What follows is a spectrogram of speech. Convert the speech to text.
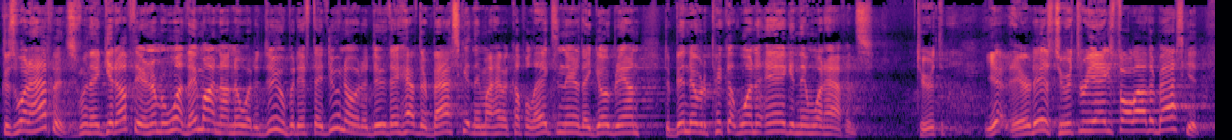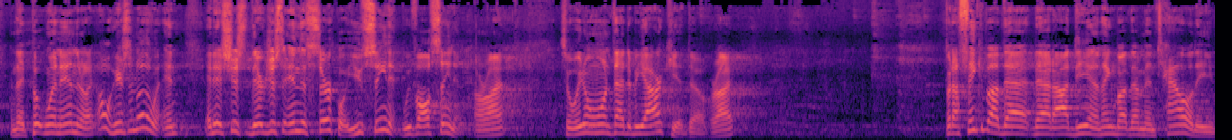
Because what happens when they get up there? Number one, they might not know what to do, but if they do know what to do, they have their basket and they might have a couple eggs in there. They go down to bend over to pick up one egg, and then what happens? Two or three. Yeah, there it is. Two or three eggs fall out of their basket. And they put one in, they're like, oh, here's another one. And, and it's just, they're just in this circle. You've seen it. We've all seen it, all right? So we don't want that to be our kid, though, right? But I think about that, that idea and think about that mentality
